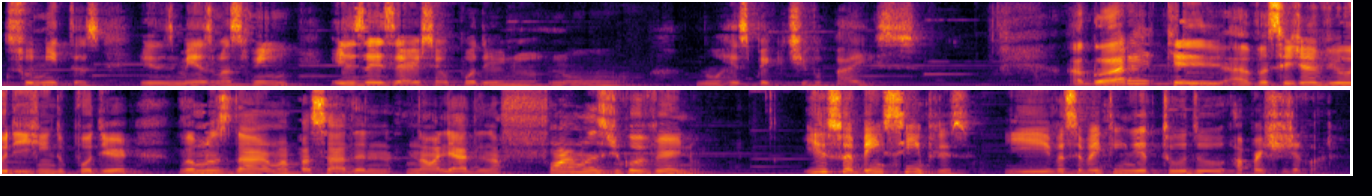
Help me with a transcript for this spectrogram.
sunitas. Eles mesmo assim, eles exercem o poder no, no, no respectivo país. Agora que ah, você já viu a origem do poder, vamos dar uma passada na olhada nas formas de governo. Isso é bem simples e você vai entender tudo a partir de agora.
